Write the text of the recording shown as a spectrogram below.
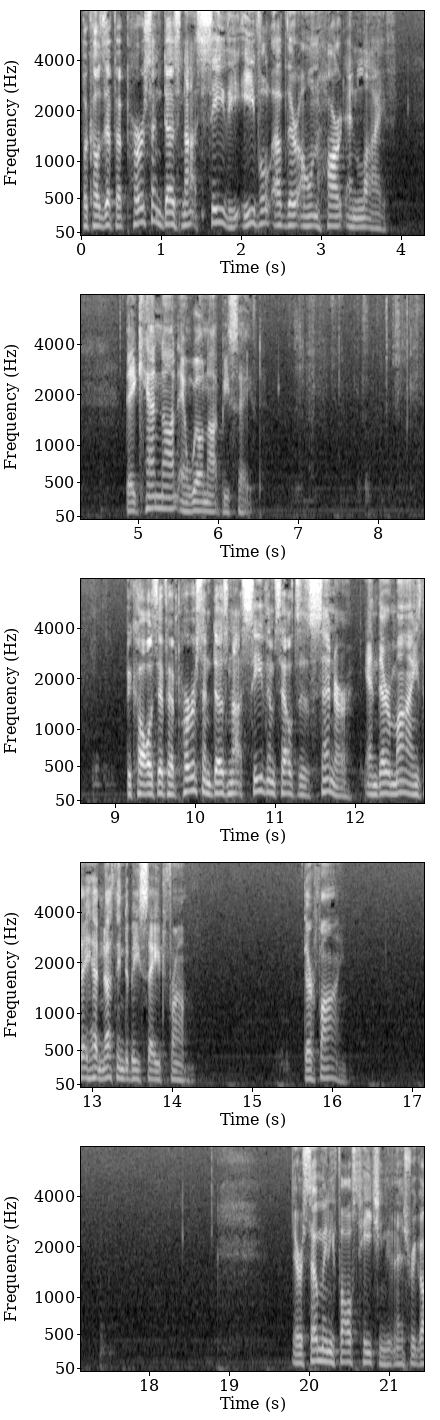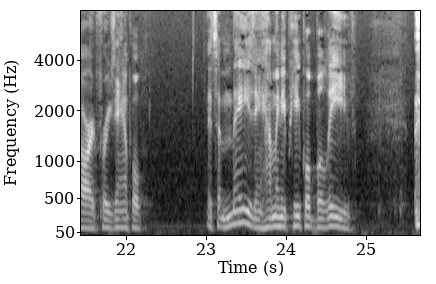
because if a person does not see the evil of their own heart and life, they cannot and will not be saved. Because if a person does not see themselves as a sinner, in their minds, they have nothing to be saved from. They're fine. There are so many false teachings in this regard. For example, it's amazing how many people believe,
